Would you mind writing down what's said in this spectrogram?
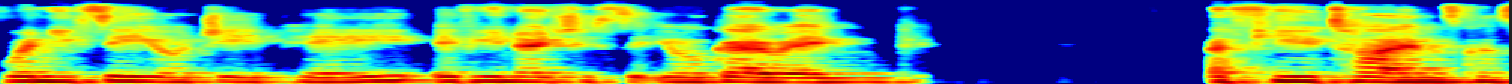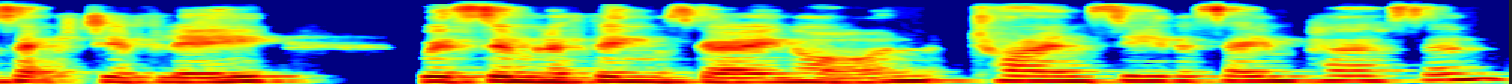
when you see your GP, if you notice that you're going a few times consecutively with similar things going on, try and see the same person,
